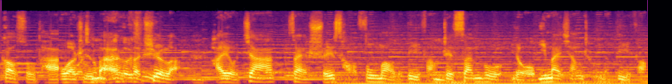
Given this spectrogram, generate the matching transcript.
告诉他我乘乘白鹤白鹤去去了，嗯还有家在水草丰茂的地方，嗯这三部有一脉相承的地方，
